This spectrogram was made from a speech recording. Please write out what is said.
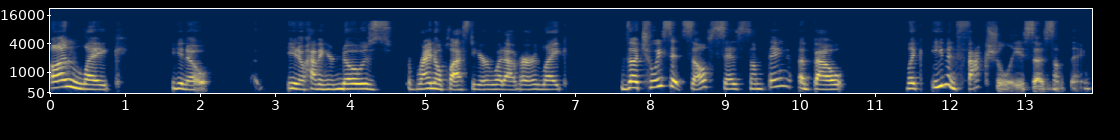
unlike you know you know, having your nose rhinoplasty or whatever, like the choice itself says something about like even factually says something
